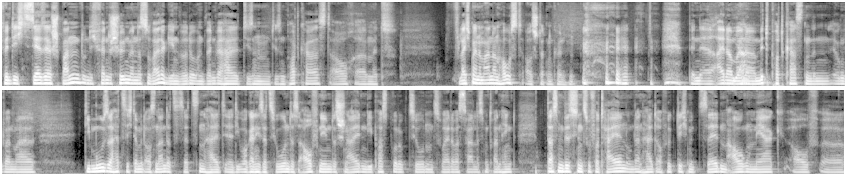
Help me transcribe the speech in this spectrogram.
Finde ich sehr, sehr spannend und ich fände es schön, wenn das so weitergehen würde und wenn wir halt diesen, diesen Podcast auch äh, mit vielleicht mal einem anderen Host ausstatten könnten. wenn äh, einer meiner Mitpodcastenden irgendwann mal die Muse hat, sich damit auseinanderzusetzen, halt äh, die Organisation, das Aufnehmen, das Schneiden, die Postproduktion und so weiter, was da alles mit dranhängt, das ein bisschen zu verteilen, um dann halt auch wirklich mit selben Augenmerk auf äh,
